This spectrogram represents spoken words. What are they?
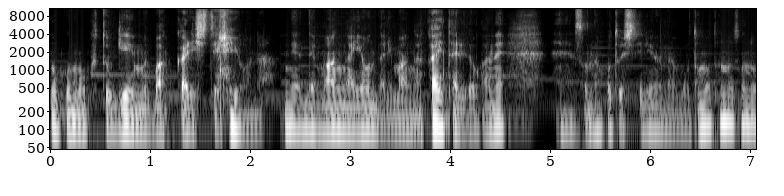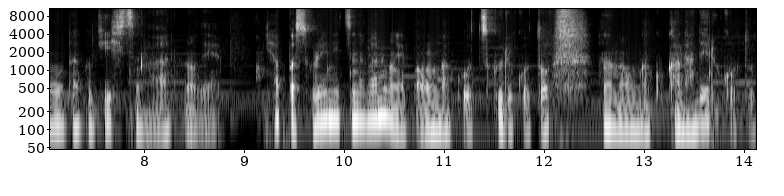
黙々とゲームばっかりしてるような、ね、で漫画読んだり漫画描いたりとかね、えー、そんなことしてるようなもともとのそのオタク気質があるのでやっぱそれにつながるのがやっぱ音楽を作ることまあ音楽を奏でることっ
